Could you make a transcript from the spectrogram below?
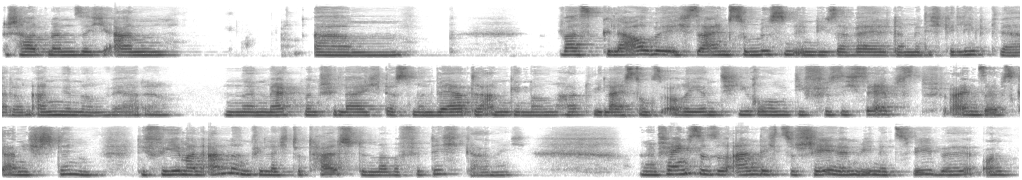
schaut man sich an, ähm, was glaube ich sein zu müssen in dieser Welt, damit ich geliebt werde und angenommen werde. Und dann merkt man vielleicht, dass man Werte angenommen hat, wie Leistungsorientierung, die für sich selbst, für einen selbst gar nicht stimmen, die für jemand anderen vielleicht total stimmen, aber für dich gar nicht. Und dann fängst du so an, dich zu schälen wie eine Zwiebel und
